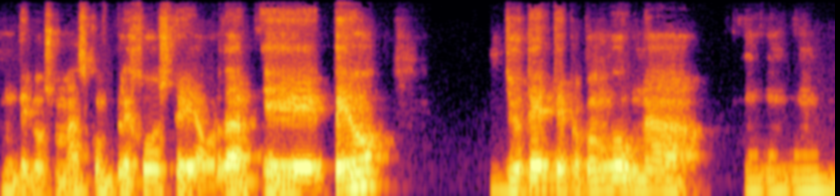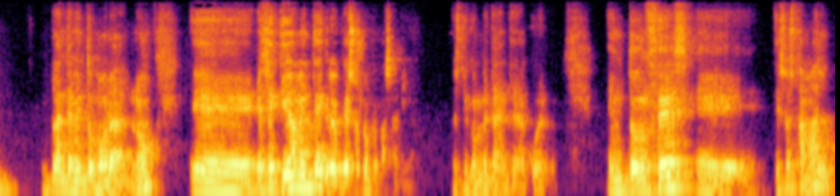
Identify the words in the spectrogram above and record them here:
De los más complejos de abordar. Eh, pero yo te, te propongo un, un, planteamiento moral, ¿no? Eh, efectivamente, creo que eso es lo que pasaría. Estoy completamente de acuerdo. Entonces, eh, eso está mal.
